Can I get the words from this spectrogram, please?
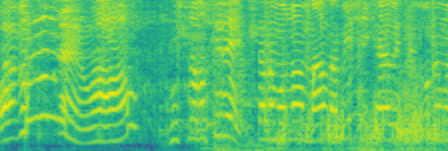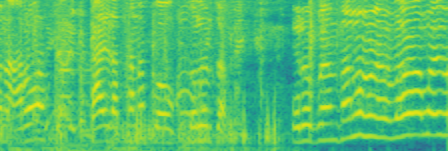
পাগল না মাল। বুঝতে পারছি রে তাহলে মনে হয় মালটা বেশি খেয়াল হয়েছে লগে মনে আরও আছে। গাড়িটা থানা পাও চলেন স্যার এরকম জানো লাগা লইব?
